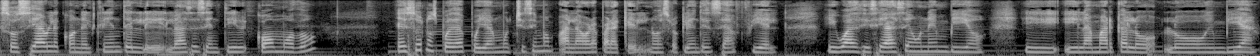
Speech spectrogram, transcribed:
sociable con el cliente, le hace sentir cómodo eso nos puede apoyar muchísimo a la hora para que nuestro cliente sea fiel. Igual si se hace un envío y, la marca lo, lo envía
